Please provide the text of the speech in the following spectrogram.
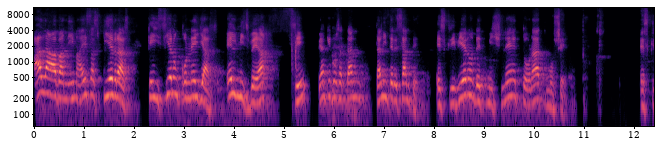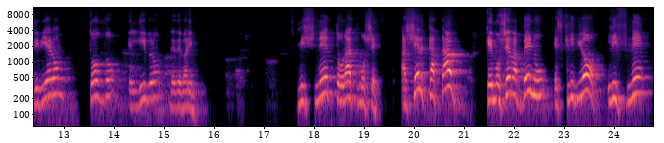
a la Abanim, a esas piedras que hicieron con ellas el Mizbeach, ¿sí? Vean qué cosa tan, tan interesante. Escribieron de Mishne Torat Moshe. Escribieron todo el libro de Devarim Mishne Torat Moshe. Asher Katab, que Moshe Rabbenu escribió Lifne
